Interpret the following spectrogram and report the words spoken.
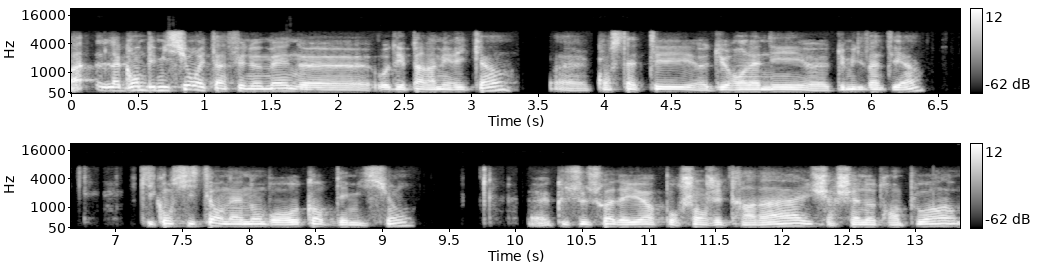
Bah, La grande démission est un phénomène euh, au départ américain, euh, constaté euh, durant l'année 2021, qui consistait en un nombre record démissions euh, que ce soit d'ailleurs pour changer de travail, chercher un autre emploi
